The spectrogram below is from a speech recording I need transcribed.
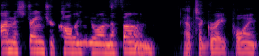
I'm a stranger calling you on the phone. That's a great point.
